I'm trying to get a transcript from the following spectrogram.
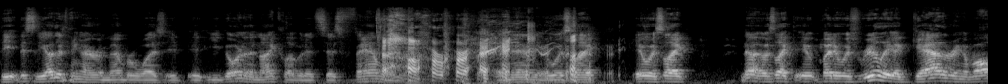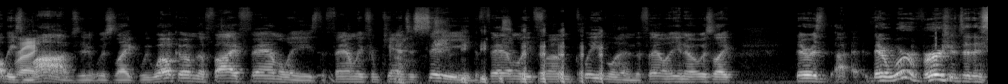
the, this is the other thing I remember was it, it you go into the nightclub and it says family, Night. right. and then it was like it was like. No, it was like, it, but it was really a gathering of all these Right. mobs, and it was like, we welcome the five families: the family from Kansas City, the family from Cleveland, the family. You know, it was like there was uh, there were versions of this.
